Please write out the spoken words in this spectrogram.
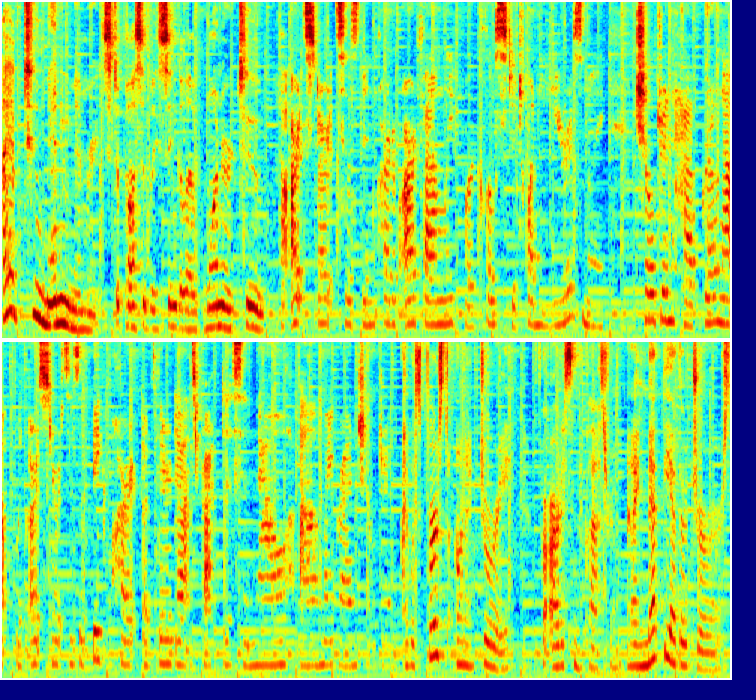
I have too many memories to possibly single out one or two. Art Starts has been part of our family for close to 20 years. My children have grown up with Art Starts as a big part of their dance practice and now uh, my grandchildren. I was first on a jury for Artists in the Classroom and I met the other jurors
